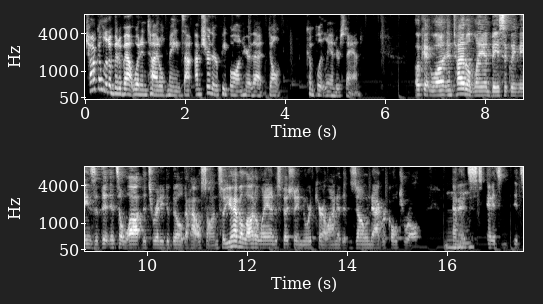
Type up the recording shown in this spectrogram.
Talk a little bit about what entitled means. I, am sure there are people on here that don't completely understand. Okay, well, entitled land basically means that it's a lot that's ready to build a house on. So you have a lot of land, especially in North Carolina, that's zoned agricultural, mm-hmm. and it's and it's it's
